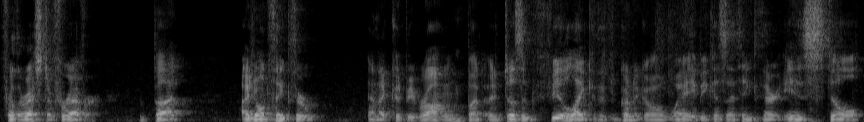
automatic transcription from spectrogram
for the rest of forever, but I don't think they're, and I could be wrong, but it doesn't feel like they're going to go away because I think there is still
